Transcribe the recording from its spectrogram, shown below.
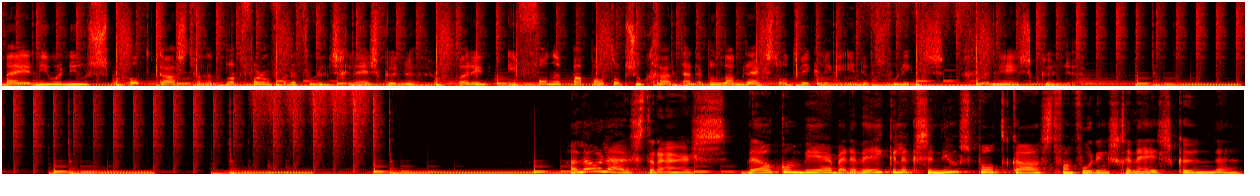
bij een nieuwe nieuwspodcast van het Platform voor de Voedingsgeneeskunde, waarin Yvonne Pappot op zoek gaat naar de belangrijkste ontwikkelingen in de voedingsgeneeskunde. Hallo luisteraars, welkom weer bij de wekelijkse nieuwspodcast van Voedingsgeneeskunde.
